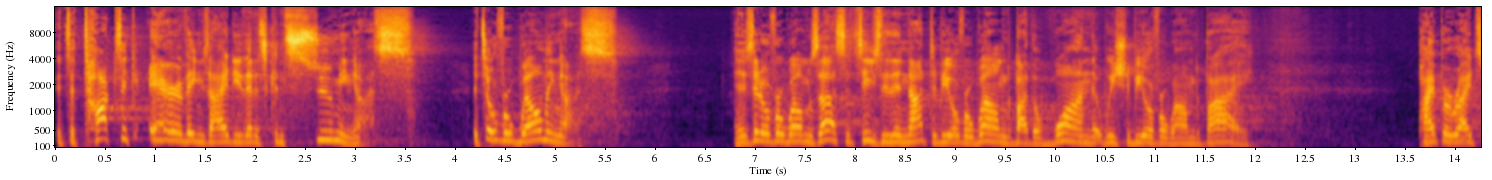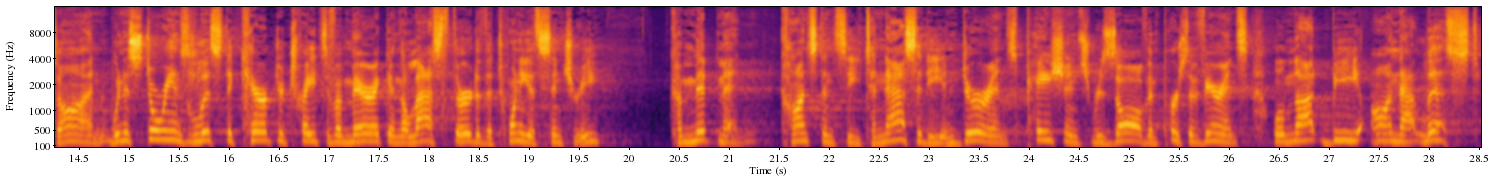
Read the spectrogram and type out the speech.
it's a toxic air of anxiety that is consuming us, it's overwhelming us. And as it overwhelms us, it's easy then not to be overwhelmed by the one that we should be overwhelmed by. Piper writes on when historians list the character traits of America in the last third of the 20th century commitment, constancy, tenacity, endurance, patience, resolve, and perseverance will not be on that list.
